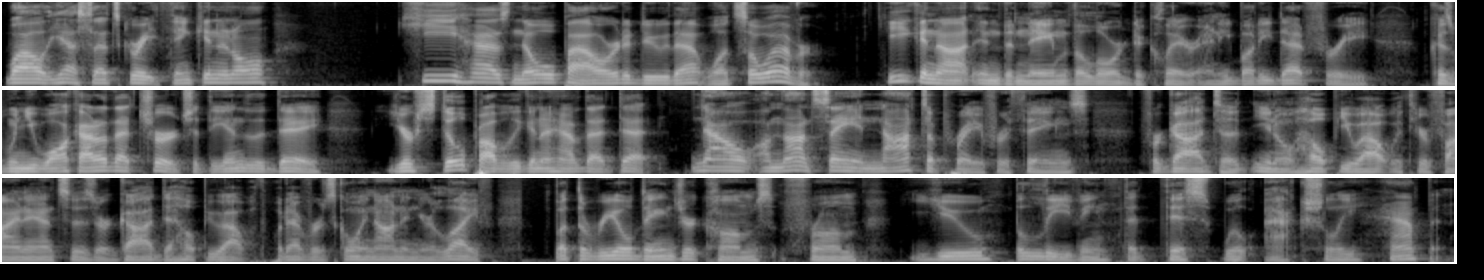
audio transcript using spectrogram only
while yes, that's great thinking and all, he has no power to do that whatsoever. He cannot, in the name of the Lord, declare anybody debt free because when you walk out of that church at the end of the day, you're still probably going to have that debt. Now, I'm not saying not to pray for things, for God to, you know, help you out with your finances or God to help you out with whatever is going on in your life. But the real danger comes from you believing that this will actually happen.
